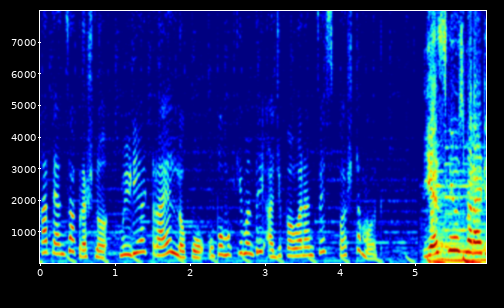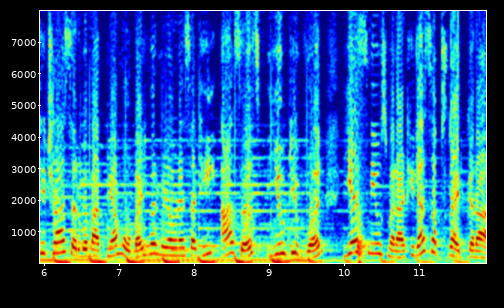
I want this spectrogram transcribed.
हा त्यांचा प्रश्न. मीडिया ट्रायल लोको उपमुख्यमंत्री अजित पवारांचे स्पष्ट मत. येस न्यूज मराठीच्या सर्व बातम्या मोबाईलवर मिळवण्यासाठी आजच यूट्यूबवर येस न्यूज मराठीला सबस्क्राईब करा.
